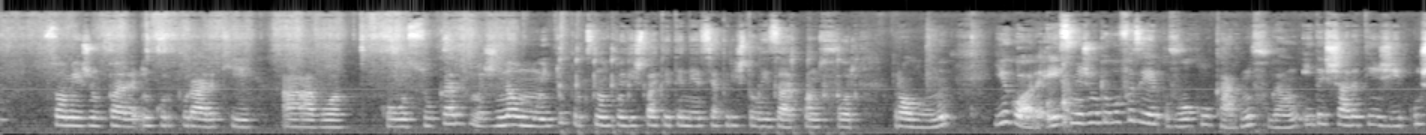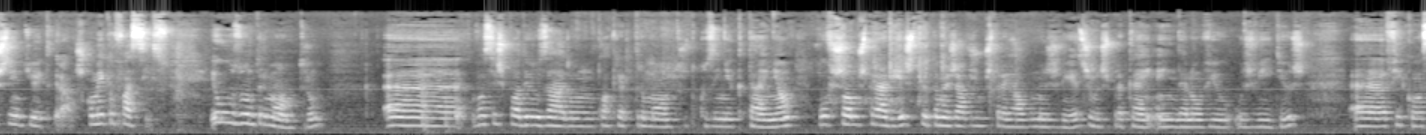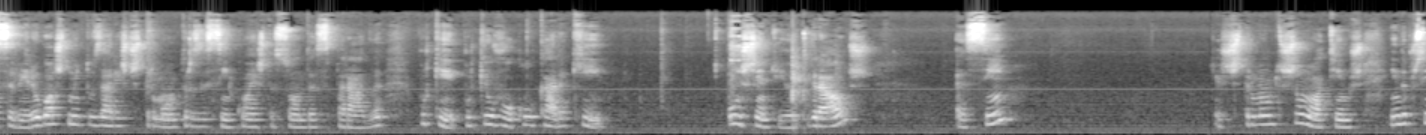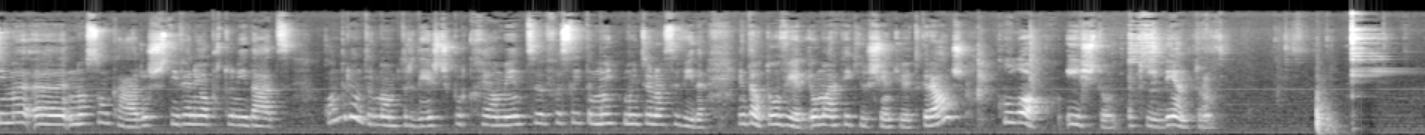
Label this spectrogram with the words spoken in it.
só mesmo para incorporar aqui a água com o açúcar, mas não muito, porque senão depois isto vai ter tendência a cristalizar quando for para o lume. E agora, é isso mesmo que eu vou fazer, vou colocar no fogão e deixar atingir os 108 graus. Como é que eu faço isso? Eu uso um termómetro, uh, vocês podem usar um, qualquer termómetro de cozinha que tenham. Vou-vos só mostrar este, que eu também já vos mostrei algumas vezes, mas para quem ainda não viu os vídeos, uh, ficam a saber. Eu gosto muito de usar estes termómetros assim, com esta sonda separada. Porquê? Porque eu vou colocar aqui os 108 graus, assim. Estes termómetros são ótimos. Ainda por cima, uh, não são caros. Se tiverem a oportunidade, comprem um termómetro destes, porque realmente facilita muito, muito a nossa vida. Então, estão a ver, eu marco aqui os 108 graus, coloco isto aqui dentro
